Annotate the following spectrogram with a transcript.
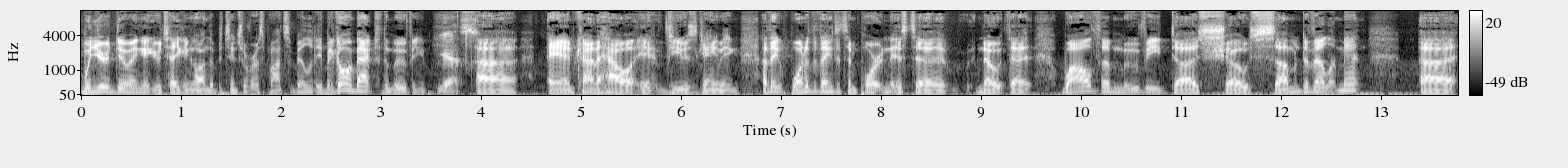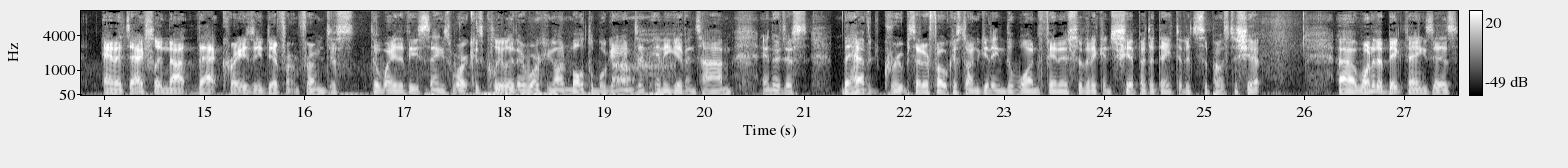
When you're doing it, you're taking on the potential responsibility. But going back to the movie, Yes. uh, and kind of how it views gaming, I think one of the things that's important is to note that while the movie does show some development. Uh, and it's actually not that crazy different from just the way that these things work because clearly they're working on multiple games at any given time and they're just they have groups that are focused on getting the one finished so that it can ship at the date that it's supposed to ship uh, one of the big things is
